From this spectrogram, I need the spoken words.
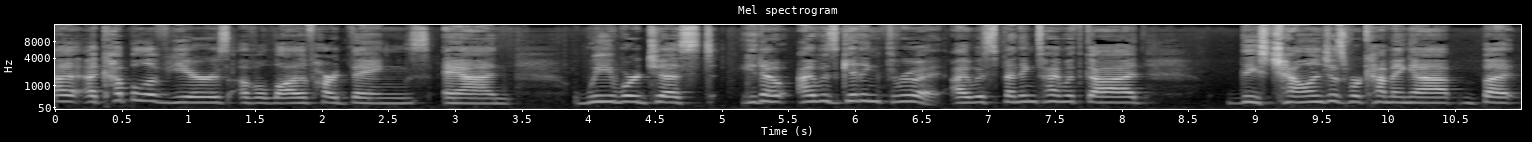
a, a couple of years of a lot of hard things, and we were just, you know, I was getting through it. I was spending time with God. These challenges were coming up, but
